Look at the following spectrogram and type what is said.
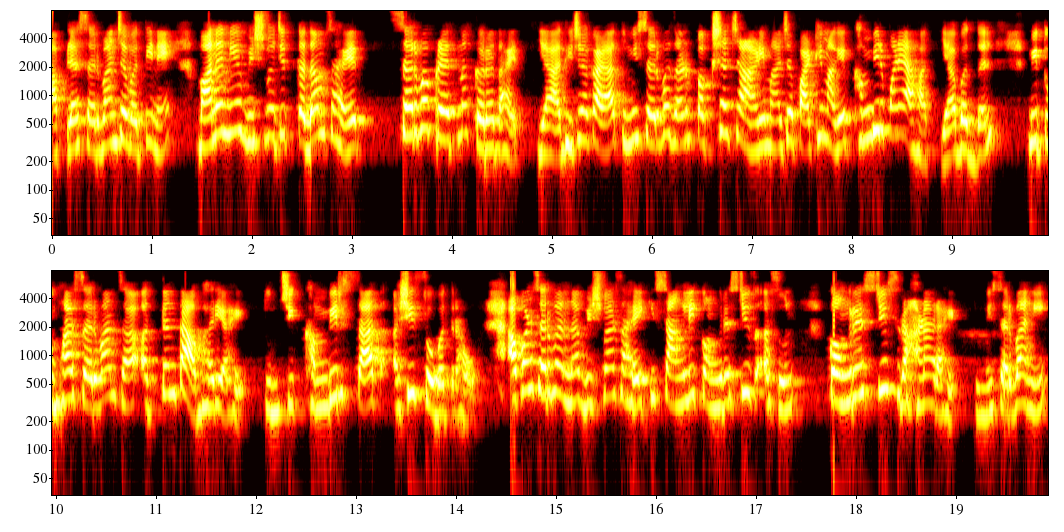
आपल्या सर्वांच्या वतीने माननीय विश्वजित कदम साहेब सर्व प्रयत्न करत आहेत. या आधीच्या काळात तुम्ही सर्वजण पक्षाच्या आणि माझ्या पाठीमागे खंबीरपणे आहात. याबद्दल मी तुम्हा सर्वांचा अत्यंत आभारी आहे. तुमची खंबीर साथ अशीच सोबत राहो. आपण सर्वांना विश्वास आहे की सांगली काँग्रेसचीच असून काँग्रेसचीच राहणार आहे. तुम्ही सर्वांनी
